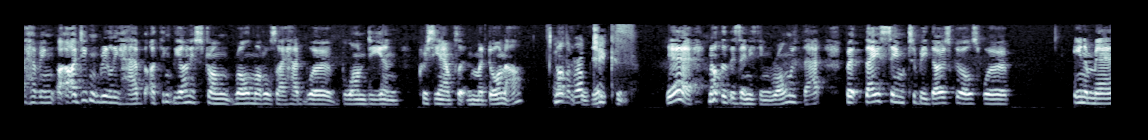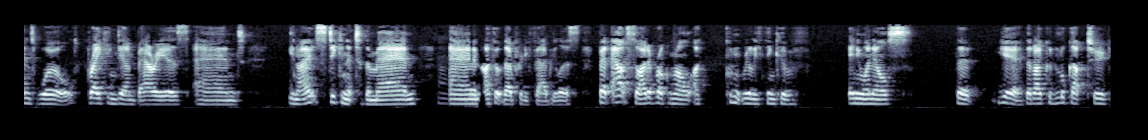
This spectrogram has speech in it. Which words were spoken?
having I didn't really have. I think the only strong role models I had were Blondie and Chrissy Amphlett and Madonna. Not the rock chicks. Yeah, not that there's anything wrong with that, but they seem to be those girls were in a man's world, breaking down barriers and you know sticking it to the man. Mm. And I thought they were pretty fabulous. But outside of rock and roll, I couldn't really think of anyone else that yeah, that I could look up to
